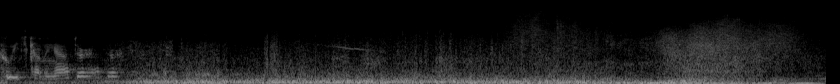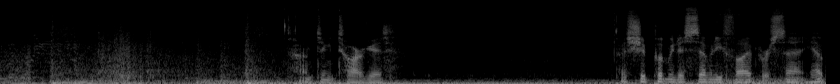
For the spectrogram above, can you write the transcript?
Who he's coming after? Hunting target. That should put me to 75%. Yep.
